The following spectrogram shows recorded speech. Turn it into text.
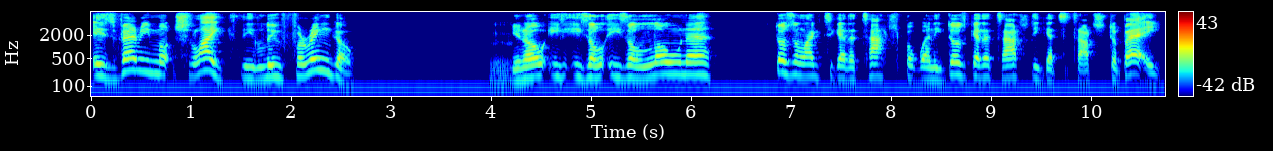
is very much like the Lou Ferrigno. Hmm. You know, he, he's a he's a loner, doesn't like to get attached, but when he does get attached, he gets attached to Betty.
